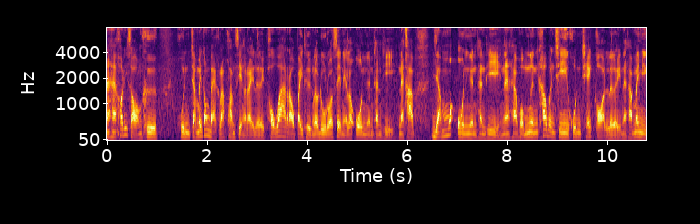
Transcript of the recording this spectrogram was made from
นะฮะข้อที่สองคือ คุณจะไม่ต้องแบกรับความเสี่ยงอะไรเลย เพราะว่าเราไปถึงเราดูรถเสร็จเนี่ยเราโอนเงินทันทีนะครับย้ำว่าโอนเงินทันทีนะครับผมเงินเข้าบัญชีคุณเช็คก่อนเลยนะครับไม่มี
